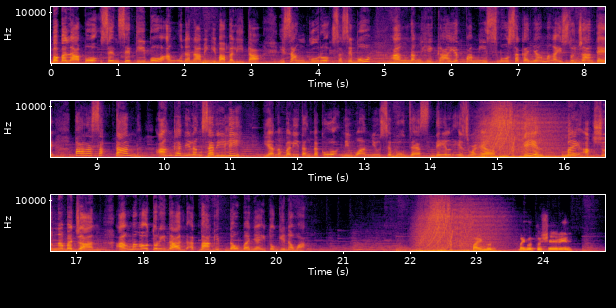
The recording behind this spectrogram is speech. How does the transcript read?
Babala po, sensitibo ang una naming ibabalita. Isang guro sa Cebu ang nanghikayat pa mismo sa kanyang mga estudyante para saktan ang kanilang sarili. Yan ang balitang dako ni One News Cebu Desk Dale Israel. Dale, may aksyon na ba dyan ang mga otoridad at bakit daw ba niya ito ginawa? Maingod, maingod to Cheryl,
